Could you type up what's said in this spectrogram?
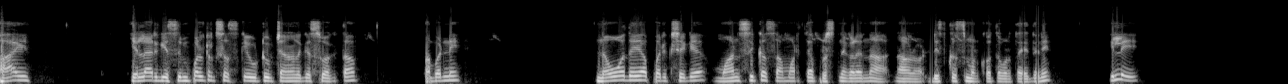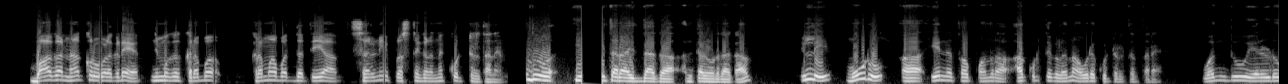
ಹಾಯ್ ಎಲ್ಲರಿಗೆ ಸಿಂಪಲ್ ಟ್ರಿಕ್ಸಸ್ಗೆ ಯೂಟ್ಯೂಬ್ ಚಾನಲ್ಗೆ ಸ್ವಾಗತ. ಬನ್ನಿ. ನವೋದಯ ಪರೀಕ್ಷೆಗೆ ಮಾನಸಿಕ ಸಾಮರ್ಥ್ಯ ಪ್ರಶ್ನೆಗಳನ್ನ ನಾನು ಡಿಸ್ಕಸ್ ಮಾಡ್ಕೋತಾ ಬರ್ತಾ ಇದ್ದೀನಿ. ಇಲ್ಲಿ ಭಾಗ ನಾಲ್ಕರ ಒಳಗಡೆ ನಿಮಗೆ ಕ್ರಮ, ಕ್ರಮಬದ್ಧತೆಯ ಸರಣಿ ಪ್ರಶ್ನೆಗಳನ್ನ ಕೊಟ್ಟಿರ್ತಾನೆ. ಇದು ಈ ತರ ಇದ್ದಾಗ ಅಂತ ನೋಡಿದಾಗ ಇಲ್ಲಿ ಮೂರು ಅಂದ್ರೆ ಅಂದ್ರ ಆಕೃತಿಗಳನ್ನ ಅವರೇ ಕೊಟ್ಟಿರ್ತಿರ್ತಾರೆ. ಒಂದು, ಎರಡು,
